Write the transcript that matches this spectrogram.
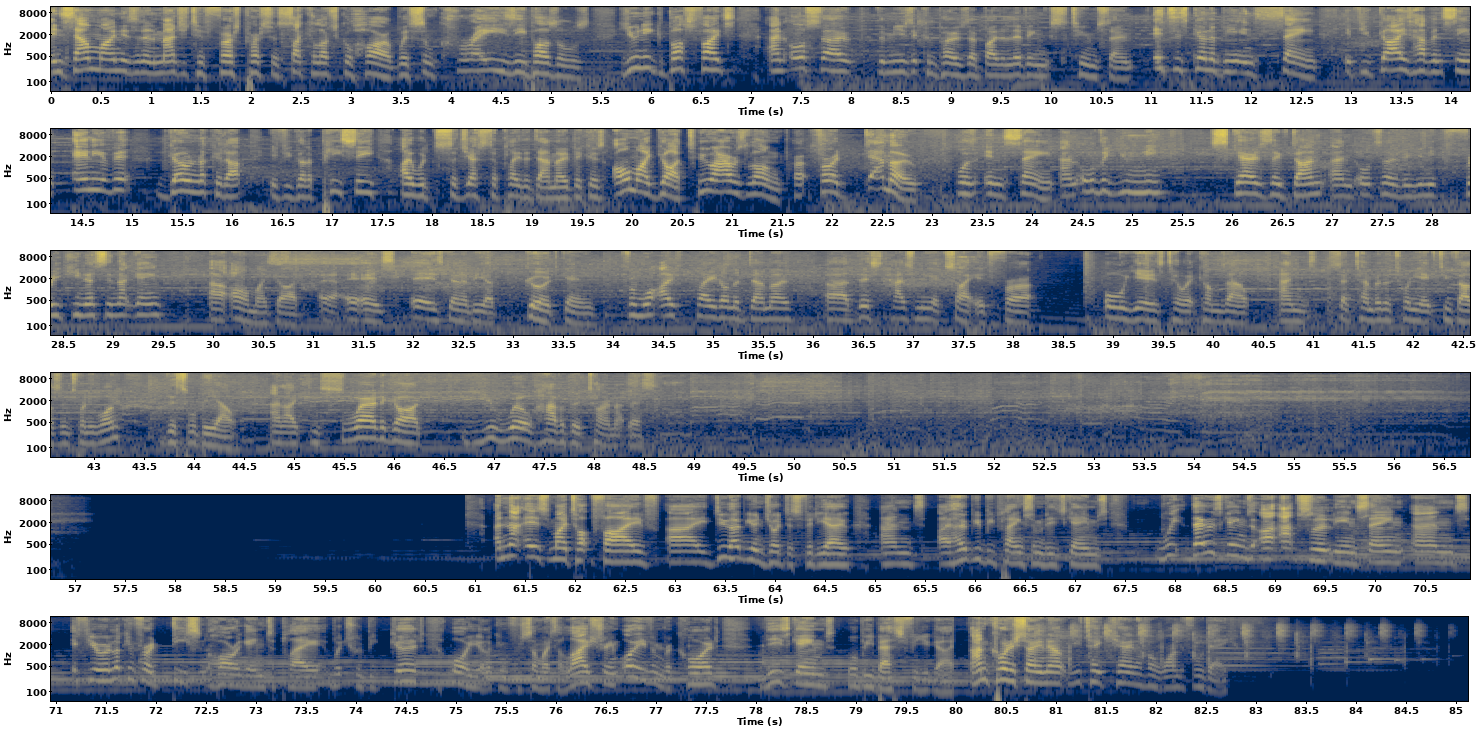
In Sound Mind is an imaginative first person psychological horror with some crazy puzzles, unique boss fights, and also the music composer by the Living Tombstone. It is gonna be insane. If you guys haven't seen any of it, go and look it up. If you've got a PC, I would suggest to play the demo because, oh my god, two hours long per, for a demo was insane. And all the unique scares they've done and also the unique freakiness in that game. Uh, oh my god, uh, it is, it is going to be a good game. From what I've played on the demo, uh, this has me excited for all years till it comes out. And September the 28th, 2021, this will be out and I can swear to God, you will have a good time at this. And that is my top 5. I do hope you enjoyed this video, and I hope you'll be playing some of these games we, those games are absolutely insane, and if you're looking for a decent horror game to play, which would be good, or you're looking for somewhere to live stream or even record, these games will be best for you guys. I'm Cornish signing out. You take care and have a wonderful day.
